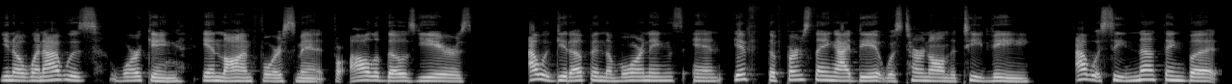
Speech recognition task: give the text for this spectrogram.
you know, when I was working in law enforcement for all of those years, I would get up in the mornings, and if the first thing I did was turn on the TV, I would see nothing but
